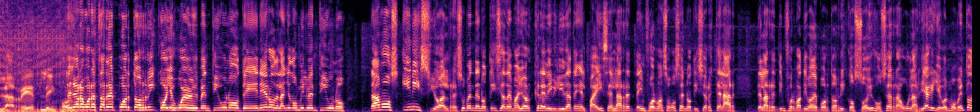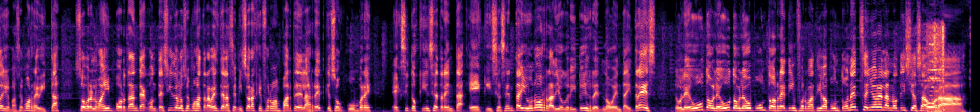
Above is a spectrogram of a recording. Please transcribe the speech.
La red le informa. Señores, buenas tardes, Puerto Rico. Hoy es jueves 21 de enero del año 2021. Damos inicio al resumen de noticias de mayor credibilidad en el país. Es la red de informa. Somos el noticiero estelar de la red informativa de Puerto Rico. Soy José Raúl Arriaga y llegó el momento de que pasemos revista sobre lo más importante acontecido. Lo hacemos a través de las emisoras que forman parte de la red, que son Cumbre, Éxitos 1530, X61, Radio Grito y Red 93. www.redinformativa.net. Señores, las noticias ahora.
